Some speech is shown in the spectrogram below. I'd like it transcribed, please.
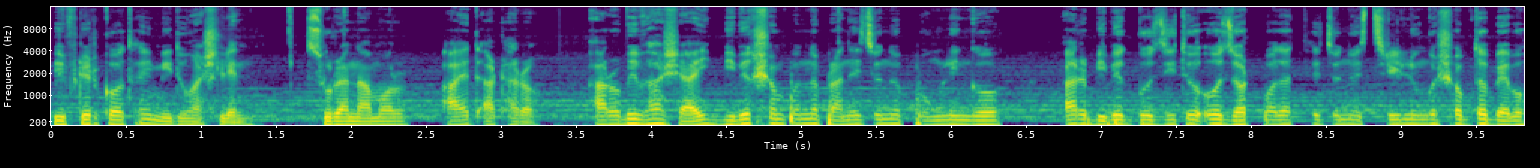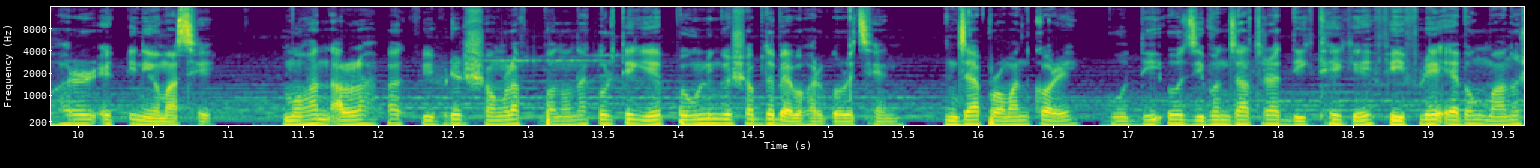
ফিফডের কথায় মৃদু হাসলেন। সুরা নামর আয়াত আঠারো। আরবি ভাষায় বিবেকসম্পন্ন প্রাণীর জন্য পুংলিঙ্গ আর বিবেকবর্জিত ও জট পদার্থের জন্য স্ত্রীলিঙ্গ শব্দ ব্যবহারের একটি নিয়ম আছে। মহান আল্লাহ পাক ফিফডের সংলাপ বর্ণনা করতে গিয়ে পুংলিঙ্গ শব্দ ব্যবহার করেছেন। যা প্রমাণ করে বুদ্ধি ও জীবনযাত্রার দিক থেকে ফিফড়ে এবং মানুষ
